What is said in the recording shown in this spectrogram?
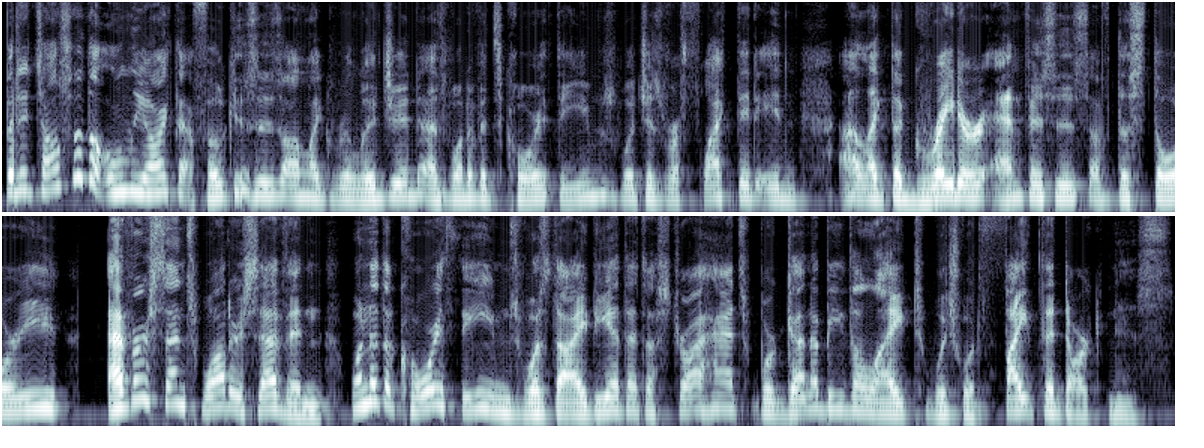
but it's also the only arc that focuses on like religion as one of its core themes, which is reflected in uh, like the greater emphasis of the story. Ever since Water 7, one of the core themes was the idea that the Straw Hats were gonna be the light which would fight the darkness.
